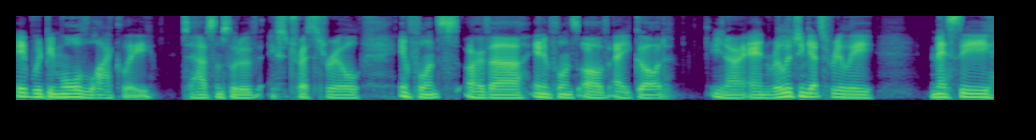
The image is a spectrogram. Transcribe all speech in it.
it would be more likely to have some sort of extraterrestrial influence over an influence of a god, you know, and religion gets really messy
